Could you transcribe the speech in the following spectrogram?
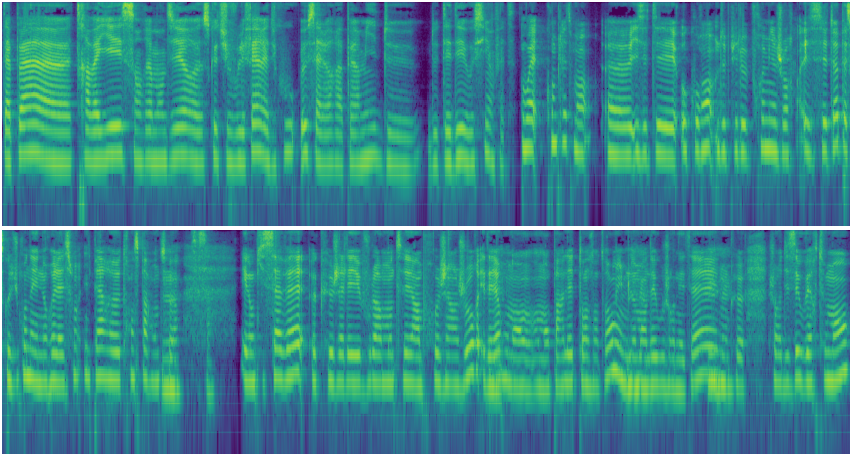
T'as pas travaillé sans vraiment dire ce que tu voulais faire et du coup, eux, ça leur a permis de de t'aider aussi en fait. Ouais, complètement. ils étaient au courant depuis le premier jour et c'est top parce que du coup, on a une relation hyper transparente. Mmh, c'est ça. Et donc ils savaient que j'allais vouloir monter un projet un jour. Et d'ailleurs, mm. on, en, on, en, parlait de temps en temps. Ils me mm-hmm. demandaient où j'en étais. Mm-hmm. Donc euh, je leur disais ouvertement.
